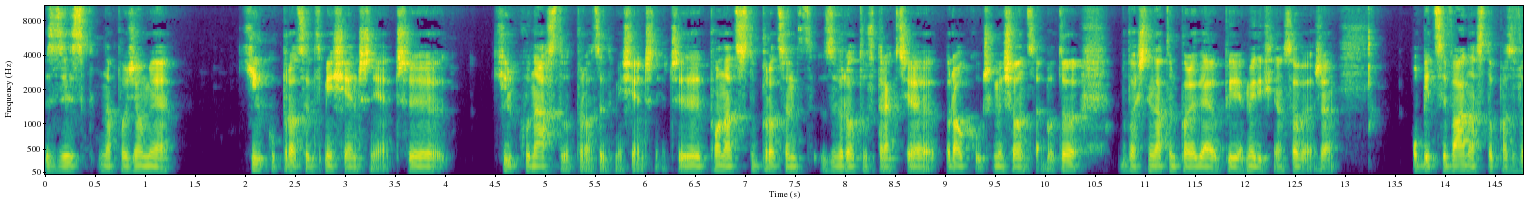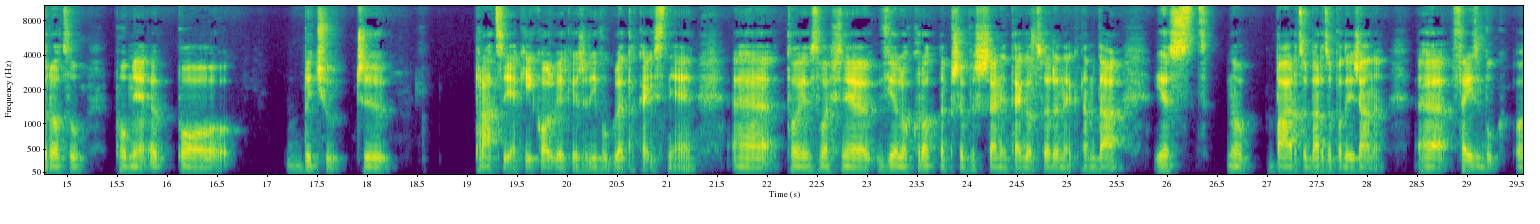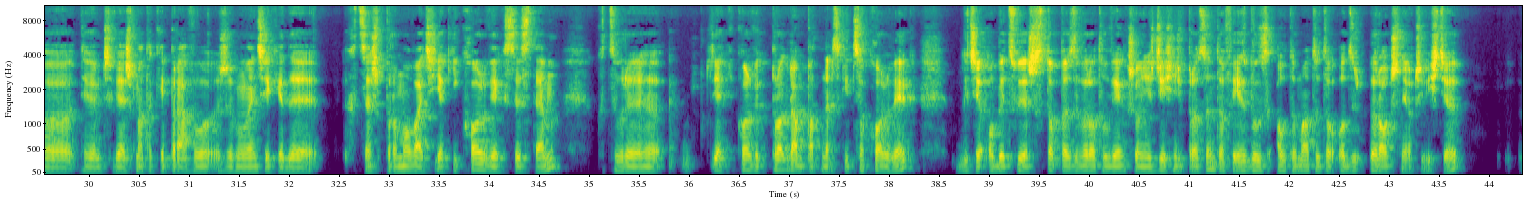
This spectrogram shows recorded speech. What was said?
zysk na poziomie kilku procent miesięcznie, czy kilkunastu procent miesięcznie, czy ponad 100% zwrotu w trakcie roku czy miesiąca, bo to właśnie na tym polegają piramidy finansowe, że obiecywana stopa zwrotu po, po byciu czy pracy jakiejkolwiek, jeżeli w ogóle taka istnieje, e, to jest właśnie wielokrotne przewyższenie tego, co rynek nam da, jest no, bardzo, bardzo podejrzane. E, Facebook, nie wiem czy wiesz, ma takie prawo, że w momencie, kiedy chcesz promować jakikolwiek system, który, jakikolwiek program partnerski, cokolwiek, gdzie obiecujesz stopę zwrotu większą niż 10%, to Facebook z automatu to od, rocznie oczywiście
